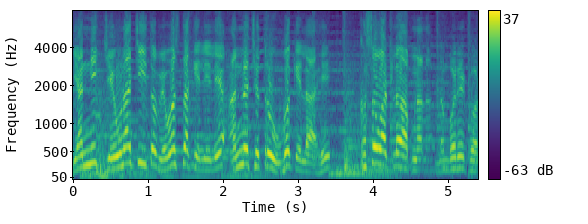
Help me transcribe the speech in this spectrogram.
यांनी जेवणाची इथं व्यवस्था केलेली आहे अन्नछत्र उभं केलं आहे. कसं वाटलं आपणाला? नंबर एक वर.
